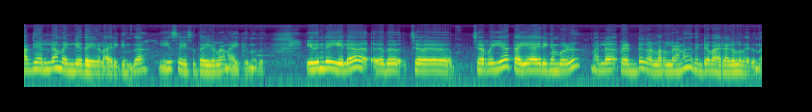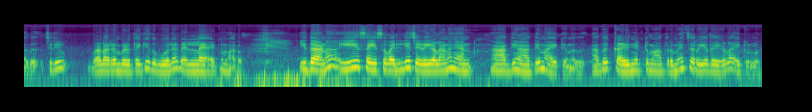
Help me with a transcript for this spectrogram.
ആദ്യം എല്ലാം വലിയ തൈകളായിരിക്കും. ഇതാ ഈ സൈസ് തൈകളാണ് അയക്കുന്നത്. ഇതിന്റെ ഇല ഇത് ചെറിയ തൈ ആയിരിക്കുമ്പോൾ നല്ല റെഡ് കളറിലാണ് ഇതിന്റെ വരകൾ വരുന്നത്. ഇച്ചിരി വളരുമ്പോഴത്തേക്ക് ഇതുപോലെ വെള്ളയായിട്ട് മാറും. ഇതാണ് ഈ സൈസ് വലിയ ചെടികളാണ് ഞാൻ ആദ്യം ആദ്യം അയക്കുന്നത്. അത് കഴിഞ്ഞിട്ട് മാത്രമേ ചെറിയ തൈകൾ അയക്കുള്ളൂ.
